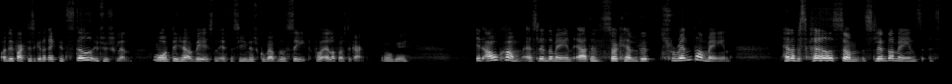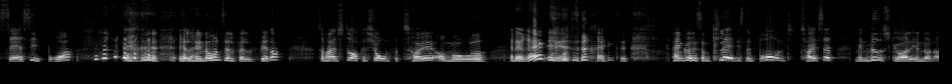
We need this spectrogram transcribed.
Og det er faktisk et rigtigt sted i Tyskland, hmm. hvor det her væsen efter sine skulle være blevet set for allerførste gang. Okay. Et afkom af Slenderman er den såkaldte Trenderman. Han er beskrevet som Slendermans sassy bror, eller i nogle tilfælde fætter, som har en stor passion for tøj og mode. Er det rigtigt? det er rigtigt. Han går ligesom klædt i sådan et brunt tøjsæt med en hvid skjorte indenunder.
